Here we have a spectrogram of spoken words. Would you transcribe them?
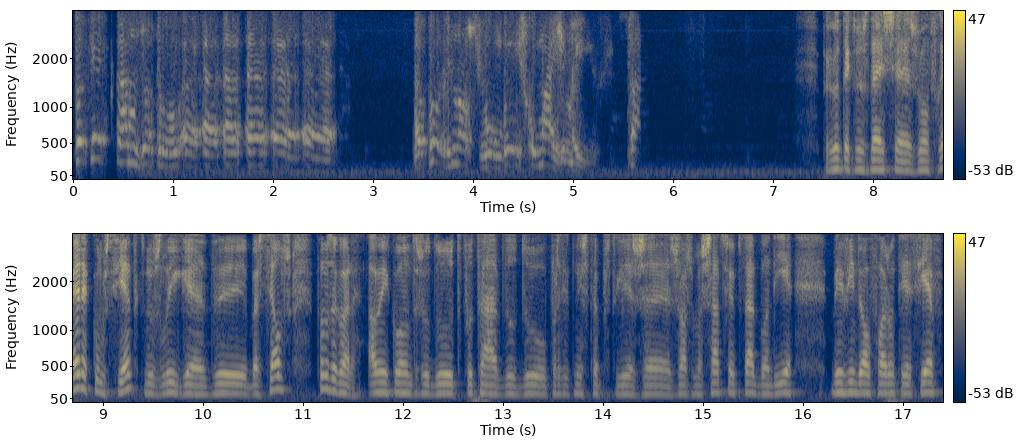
Para que é que estamos a, a, a, a, pôr os nossos bombeiros com mais meios? Pergunta que nos deixa João Ferreira, comerciante, que nos liga de Barcelos. Vamos agora ao encontro do deputado do Partido Comunista Português, eh, Jorge Machado. Senhor deputado, bom dia. Bem-vindo ao Fórum TSF.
